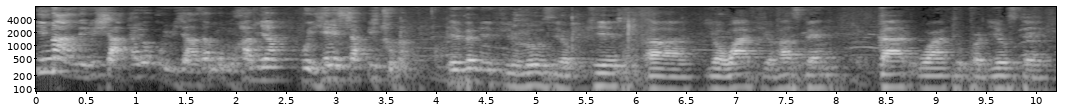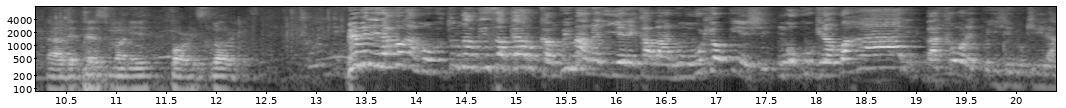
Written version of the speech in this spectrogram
imana ibishaka yo kubibyaza mu buhamya wihesha icuba Even if you lose your kid, uh, your wife, your husband, God want to produce the, uh, the testimony for His glory. Bibiri iravuga mu butumwa bwiza bwa Luka ngo imana yiyereka abantu mu buryo bwinshi ngo kugira ngo ahari bashobore kuyihindukirira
